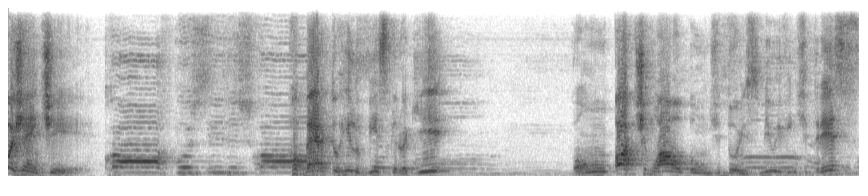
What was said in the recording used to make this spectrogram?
Oi, gente! Corpos se. Roberto Rilo Bíscaro aqui com um ótimo álbum de 2023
